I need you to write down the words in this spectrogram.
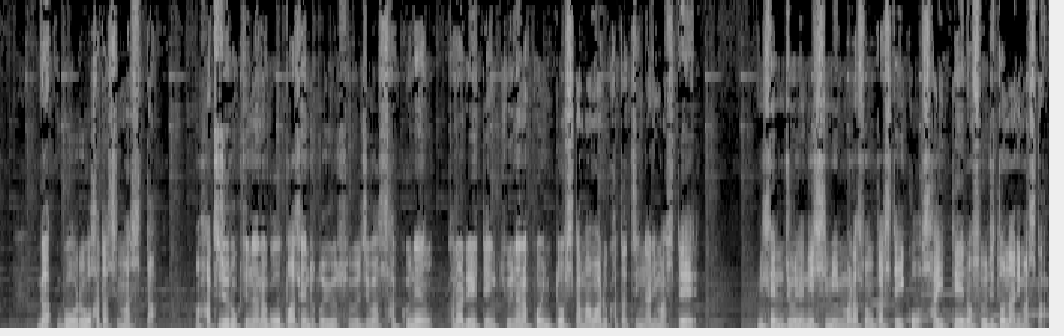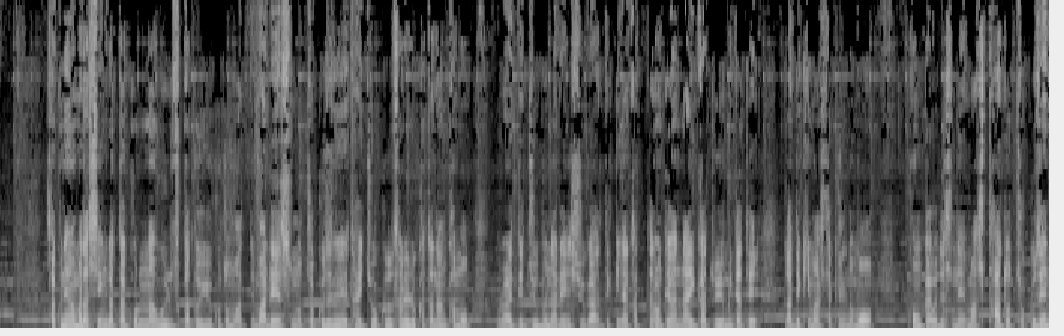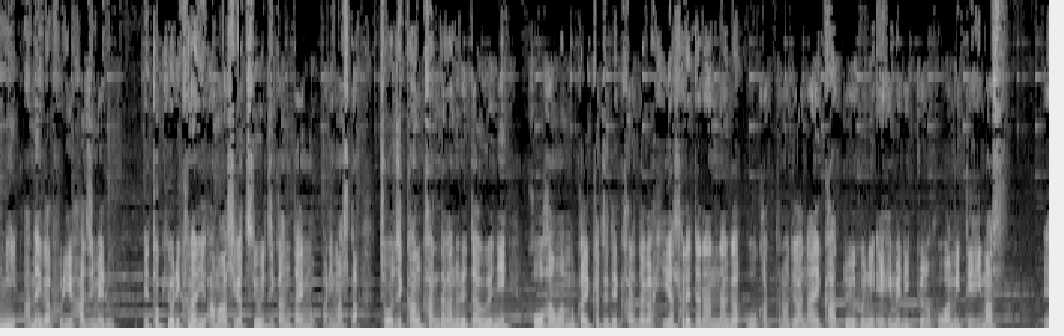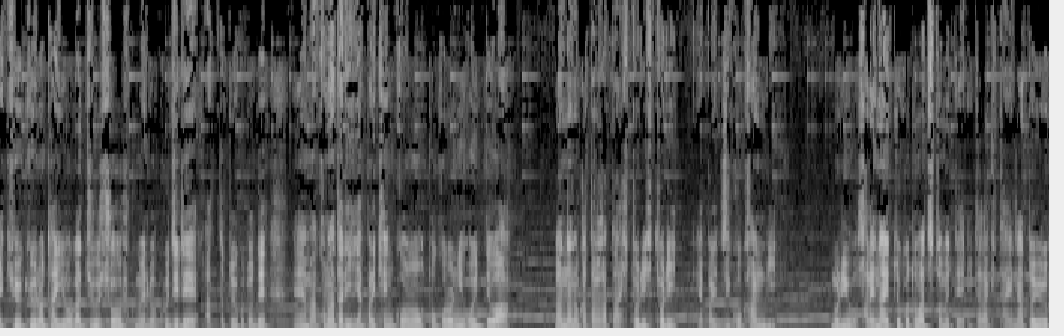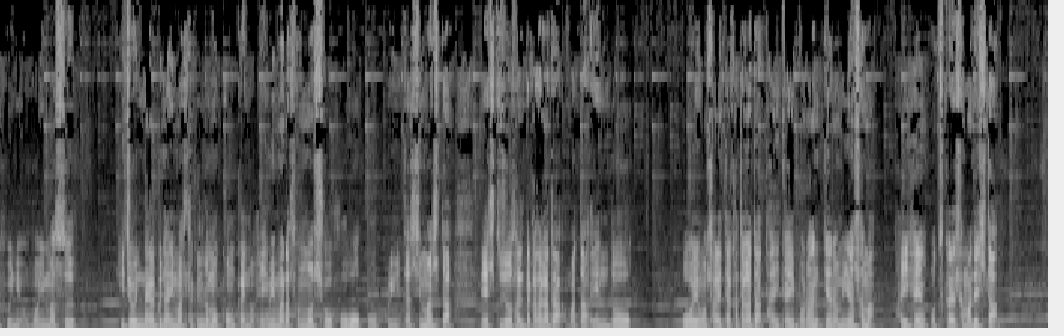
がゴールを果たしました。86.75%という数字は昨年から0.97ポイント下回る形になりまして、2010年に市民マラソン化して以降最低の数字となりました。昨年はまだ新型コロナウイルス化ということもあって、まあレースの直前で体調を崩される方なんかもおられて十分な練習ができなかったのではないかという見立てができましたけれども、今回はですね、まあスタート直前に雨が降り始める時折かなり雨足が強い時間帯もありました。長時間体が濡れた上に、後半は向かい風で体が冷やされたランナーが多かったのではないかというふうに愛媛立教の方は見ています。え救急の対応が重症を含め6事例あったということで、えー、まあこのあたりやっぱり健康のところにおいては、ランナーの方々一人一人、やっぱり自己管理、無理をされないということは努めていただきたいなというふうに思います。非常に長くなりましたけれども、今回の愛媛マラソンの商法をお送りいたしました。え出場された方々、また沿道、応援をされた方々、大会ボランティアの皆様、大変お疲れ様でした。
